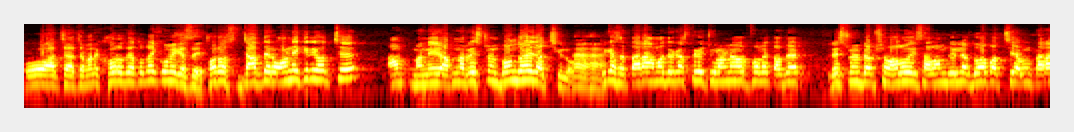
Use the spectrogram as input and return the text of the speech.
ও আচ্ছা আচ্ছা মানে খরচ এতটাই কমে গেছে? খরচ যাদের অনেকেরই হচ্ছে মানে আপনার রেস্টুরেন্ট বন্ধ হয়ে যাচ্ছিল। হ্যাঁ, হ্যাঁ। ঠিক আছে? তারা আমাদের কাছ থেকে চুলা নেওয়ার ফলে তাদের রেস্টুরেন্ট ব্যবসা ভালো হয়েছে আলহামদুলিল্লাহ দোয়া পাচ্ছে এবং তারা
